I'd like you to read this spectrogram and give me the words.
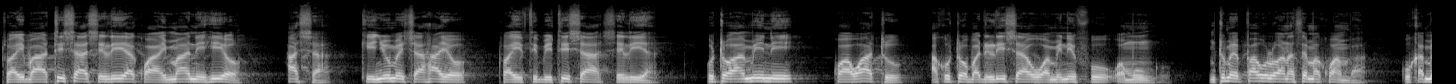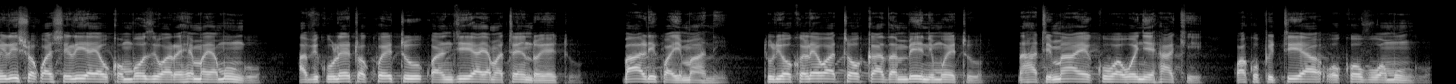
twaibahatisha sheria kwa imani hiyo? Hasha kinyume cha hayo twaithibitisha sheria. Kutoamini kwa watu hakutobadilisha uaminifu wa mungu. Mtume paulo anasema kwamba kukamilishwa kwa sheria ya ukombozi wa rehema ya mungu havikuletwa kwetu kwa njia ya matendo yetu bali kwa imani. Tuliokolewa toka dhambini mwetu na hatimaye kuwa wenye haki kwa kupitia wokovu wa mungu.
